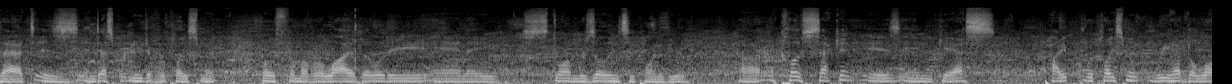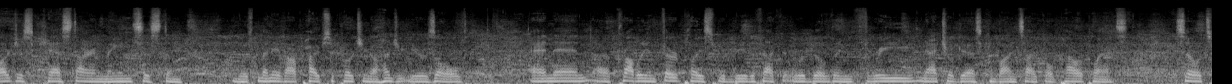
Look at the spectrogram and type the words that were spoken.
that is in desperate need of replacement, both from a reliability and a storm resiliency point of view. Uh, a close second is in gas pipe replacement. We have the largest cast iron main system, with many of our pipes approaching 100 years old. And then uh, probably in third place would be the fact that we're building three natural gas combined cycle power plants. So it's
